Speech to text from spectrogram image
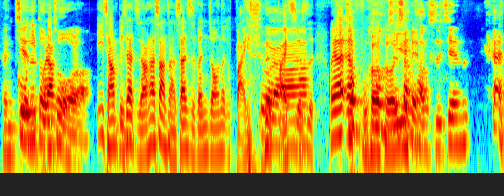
很故意不让做一场比赛只让他上场三十分钟，那个白痴 白痴是，我要要符合合约上场时间看。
